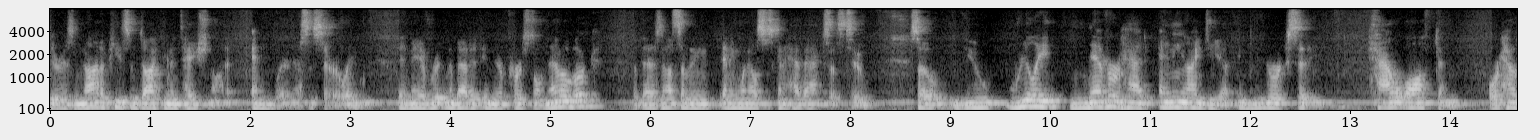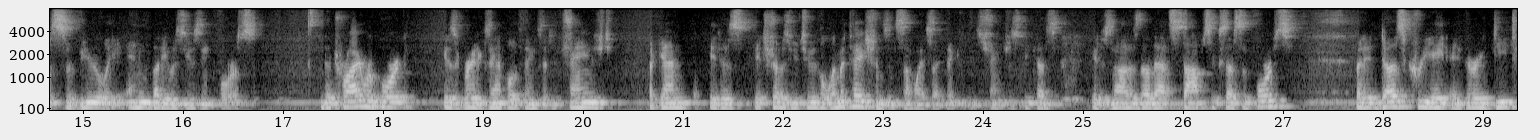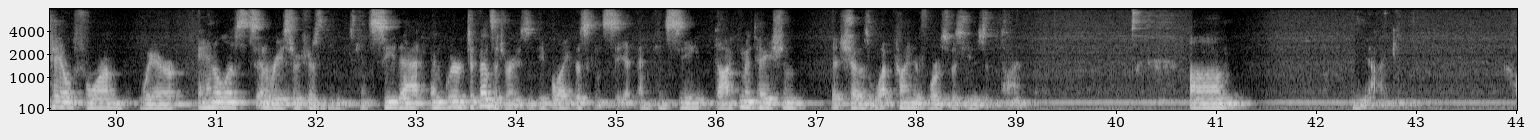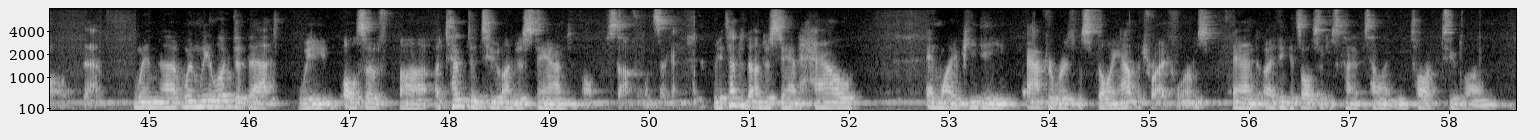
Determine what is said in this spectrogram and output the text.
There is not a piece of documentation on it anywhere necessarily. They may have written about it in their personal memo book, but that is not something anyone else is going to have access to. So you really never had any idea in New York City how often or how severely anybody was using force. The TRI report is a great example of things that have changed. Again, it is, it shows you too the limitations in some ways, I think, of these changes because it is not as though that stops excessive force, but it does create a very detailed form where analysts and researchers can see that and where defense attorneys and people like this can see it and can see documentation that shows what kind of force was used at the time. Um, yeah, I can call it that. When, uh, when we looked at that, we also uh, attempted to understand, I'll stop for one second. We attempted to understand how NYPD afterwards was filling out the tri-forms. And I think it's also just kind of telling, we talked to, um,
